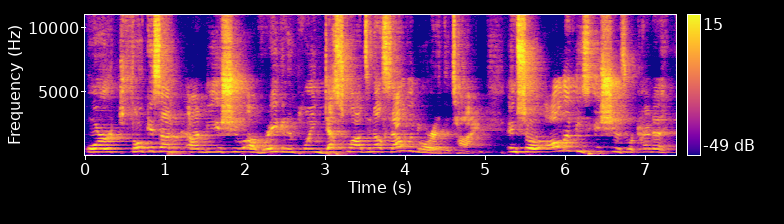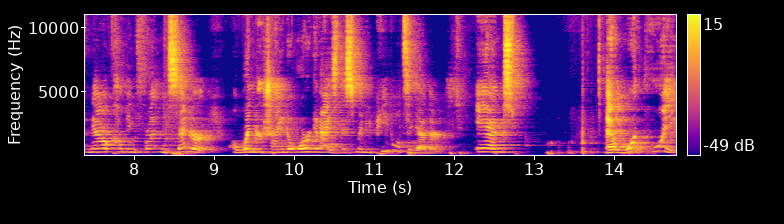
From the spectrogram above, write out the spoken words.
Or focus on, on the issue of Reagan employing death squads in El Salvador at the time. And so all of these issues were kind of now coming front and center when you're trying to organize this many people together. And at one point,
